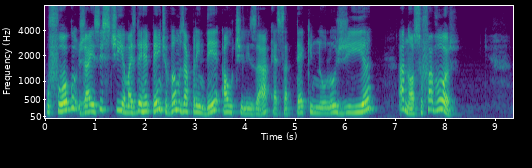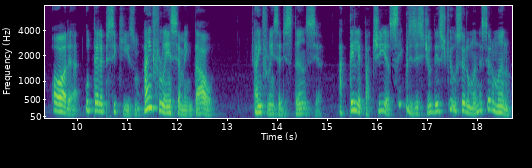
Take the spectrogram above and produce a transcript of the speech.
O fogo já existia, mas de repente vamos aprender a utilizar essa tecnologia a nosso favor. Ora, o telepsiquismo, a influência mental, a influência à distância, a telepatia sempre existiu desde que o ser humano é ser humano.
